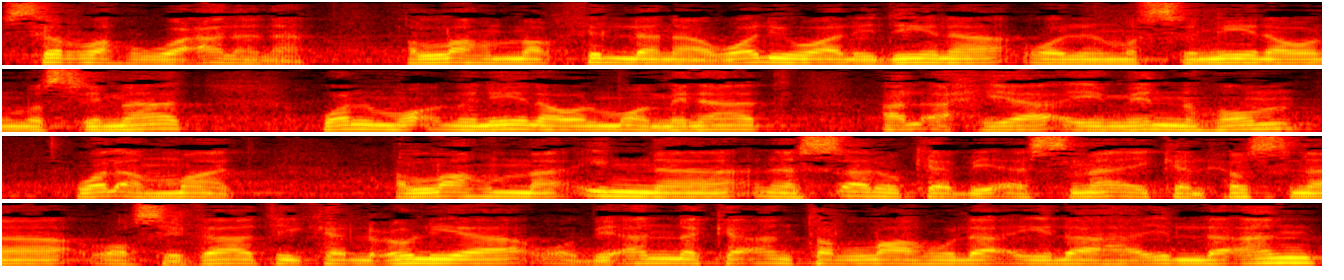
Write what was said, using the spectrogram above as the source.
سره وعلنا اللهم اغفر لنا ولوالدينا وللمسلمين والمسلمات والمؤمنين والمؤمنات الأحياء منهم والأموات. اللهم إنا نسألك بأسمائك الحسنى وصفاتك العليا وبأنك أنت الله لا إله إلا أنت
